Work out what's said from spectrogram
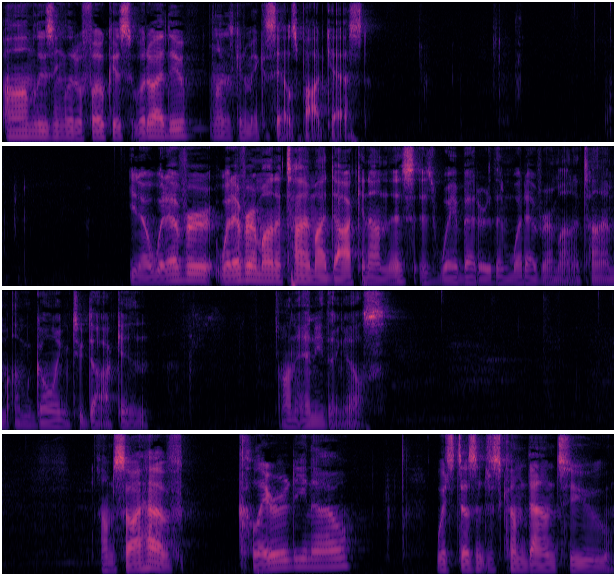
Oh, I'm losing a little focus. What do I do? I'm just gonna make a sales podcast. You know, whatever whatever amount of time I dock in on this is way better than whatever amount of time I'm going to dock in on anything else. Um, so I have clarity now which doesn't just come down to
